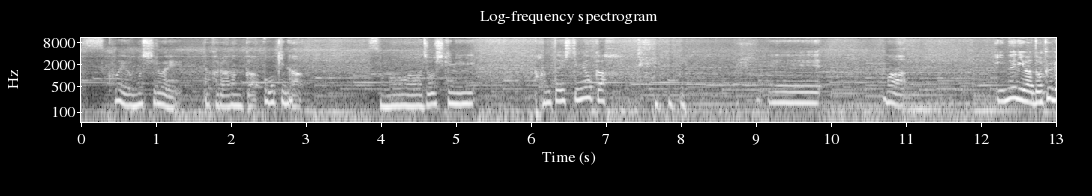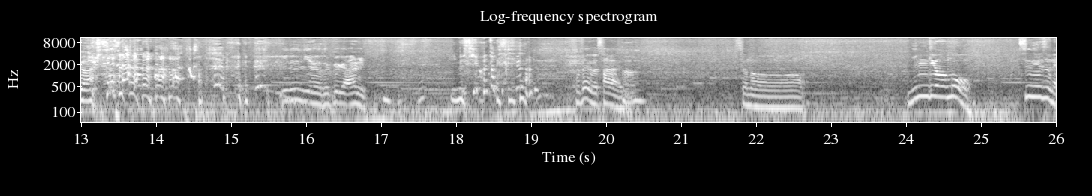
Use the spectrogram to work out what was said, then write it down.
すごい面白い。だからなんか大きなその常識に反対してみようか。えー、まあ犬には毒がある犬には毒がある犬には毒がある。例えばさ、その人間はもう常々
